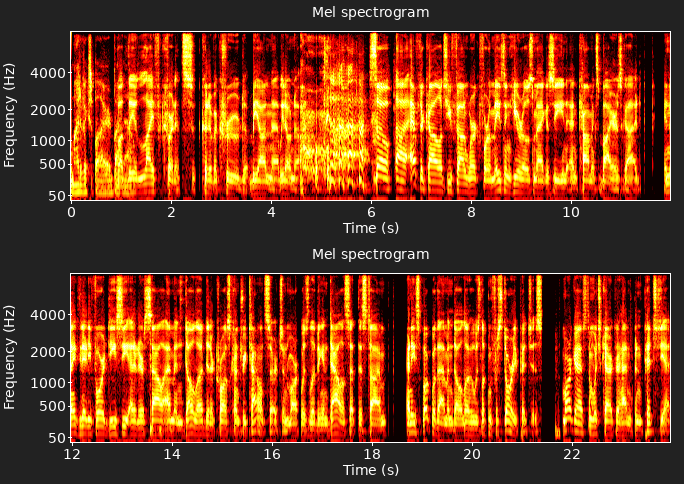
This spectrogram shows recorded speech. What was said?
might have expired by But now. the life credits could have accrued beyond that. We don't know. so, uh, after college, he found work for Amazing Heroes magazine and Comics Buyer's Guide. In 1984, DC editor Sal Amendola did a cross country talent search, and Mark was living in Dallas at this time, and he spoke with Amendola, who was looking for story pitches. Mark asked him which character hadn't been pitched yet.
